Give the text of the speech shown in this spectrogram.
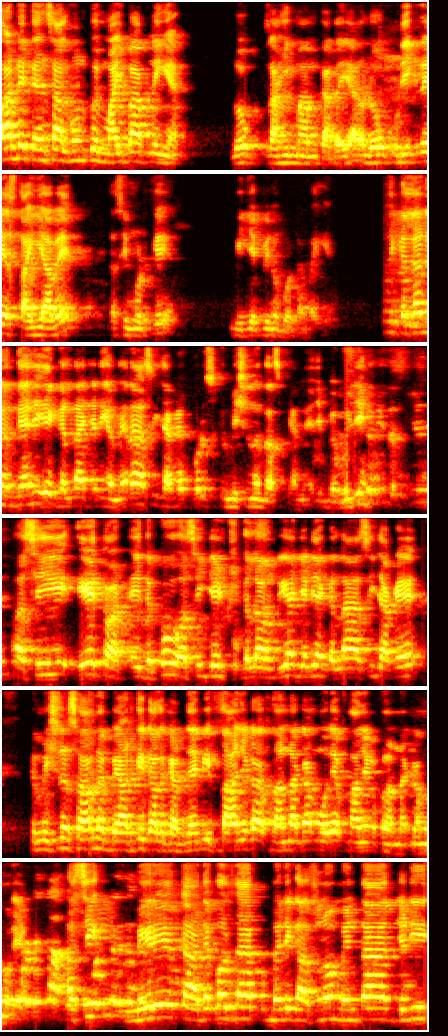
3.5 ਸਾਲ ਹੁਣ ਕੋਈ ਮਾਈ ਬਾਪ ਨਹੀਂ ਹੈ। ਲੋਕ ਤਰਾਹੀ ਮਾਮ ਕਰ ਰਹੇ ਆ ਲੋਕ ਉਡੀਕਦੇ ਸਤਾਈ ਆਵੇ ਅਸੀਂ ਮੁੜ ਕੇ ਬੀਜੇਪੀ ਨੂੰ ਵੋਟਾਂ ਪਾਈਏ। ਇਹ ਗੱਲਾਂ ਨਹੀਂ ਹੁੰਦੀਆਂ ਜੀ ਇਹ ਗੱਲਾਂ ਜਿਹੜੀਆਂ ਹੁੰਦੀਆਂ ਨਾ ਅਸੀਂ ਜਾ ਕੇ ਪੁਲਿਸ ਕਮਿਸ਼ਨਰ ਦੱਸ ਕੇ ਆਉਂਦੇ ਜੀ ਬਾਬੂ ਜੀ। ਅਸੀਂ ਇਹ ਤੁਹਾਡੇ ਦੇਖੋ ਅਸੀਂ ਜੇ ਗੱਲਾਂ ਹੁੰਦੀਆਂ ਜਿਹੜੀਆਂ ਗੱਲਾਂ ਅਸੀਂ ਜਾ ਕੇ ਕਮਿਸ਼ਨਰ ਸਾਹਿਬ ਨਾਲ ਬੈਠ ਕੇ ਗੱਲ ਕਰਦੇ ਆ ਵੀ ਫਲਾਂ ਜਗ੍ਹਾ ਫਲਾਨਾ ਕੰਮ ਹੋ ਰਿਹਾ ਫਲਾਂ ਜਗ੍ਹਾ ਫਲਾਨਾ ਕੰਮ ਹੋ ਰਿਹਾ। ਅਸੀਂ ਮੇਰੇ ਘਰ ਦੇ ਕੋਲ ਤਾਂ ਮੇਰੀ ਗੱਲ ਸੁਣੋ, ਮੈਨੂੰ ਤਾਂ ਜਿਹੜੀ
